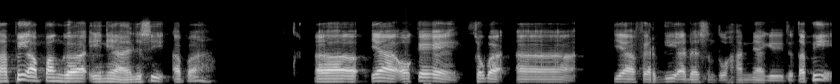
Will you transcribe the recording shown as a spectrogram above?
Tapi apa enggak ini aja sih apa? Uh, ya oke, okay. coba uh, ya Fergie ada sentuhannya gitu. Tapi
